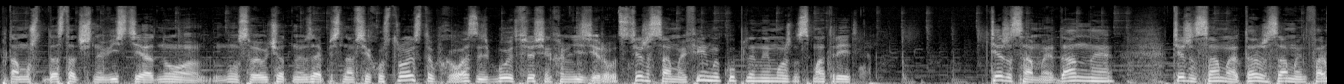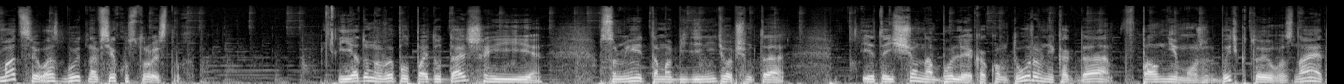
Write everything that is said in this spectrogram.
потому что достаточно ввести одну ну, свою учетную запись на всех устройствах, у вас здесь будет все синхронизироваться. Те же самые фильмы купленные можно смотреть, те же самые данные, те же самые, та же самая информация у вас будет на всех устройствах. И я думаю, в Apple пойдут дальше и сумеют там объединить, в общем-то, и это еще на более каком-то уровне, когда вполне может быть, кто его знает.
